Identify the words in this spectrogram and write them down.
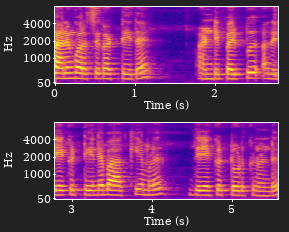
കനം കുറച്ച് കട്ട് ചെയ്ത അണ്ടിപ്പരിപ്പ് അതിലേക്ക് ഇട്ടതിന്റെ ബാക്കി നമ്മൾ ഇതിലേക്ക് ഇട്ട് കൊടുക്കുന്നുണ്ട്.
